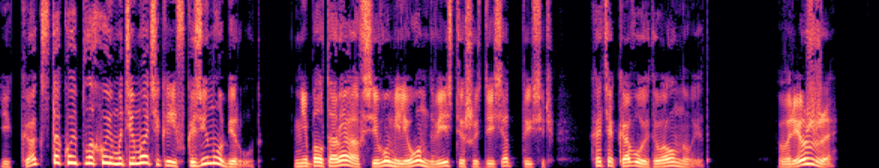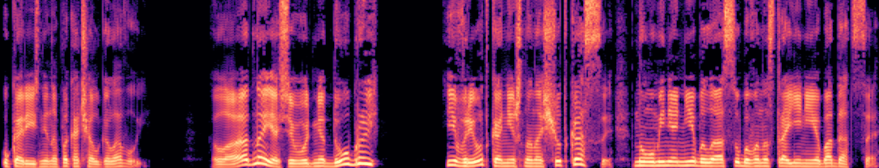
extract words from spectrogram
И как с такой плохой математикой в казино берут? Не полтора, а всего миллион двести шестьдесят тысяч. Хотя кого это волнует? Врешь же? Укоризненно покачал головой. Ладно, я сегодня добрый. И врет, конечно, насчет кассы, но у меня не было особого настроения бодаться.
